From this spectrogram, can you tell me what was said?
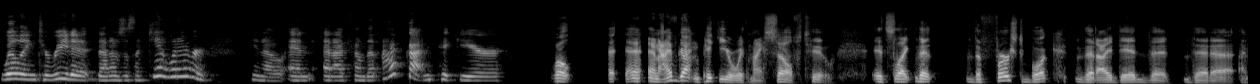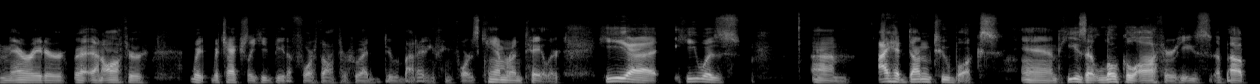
willing to read it that I was just like, yeah, whatever, you know, and and I found that I've gotten pickier. Well, and I've gotten pickier with myself too. It's like the the first book that I did that that a narrator, an author, which actually he'd be the fourth author who I'd do about anything for, is Cameron Taylor. He uh, he was, um, I had done two books, and he's a local author. He's about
